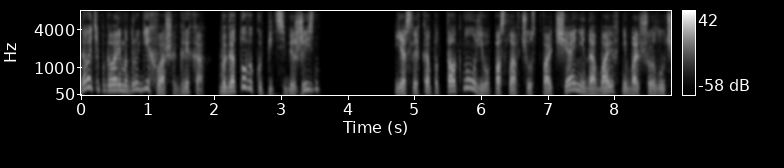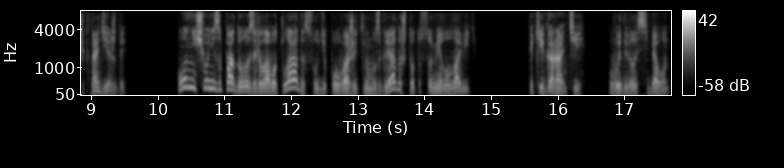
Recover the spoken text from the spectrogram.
Давайте поговорим о других ваших грехах. Вы готовы купить себе жизнь?» Я слегка подтолкнул его, послав чувство отчаяния и добавив небольшой лучик надежды. Он ничего не заподозрил, а вот Лада, судя по уважительному взгляду, что-то сумела уловить. «Какие гарантии?» — выдавил из себя он.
